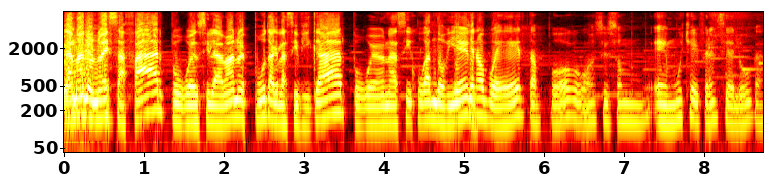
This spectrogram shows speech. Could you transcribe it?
la, mano no es zafar, pues, weón. Si la mano es puta clasificar, pues, weón, así jugando bien. Es que no pueden tampoco, weón, si son es mucha diferencia de lucas.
